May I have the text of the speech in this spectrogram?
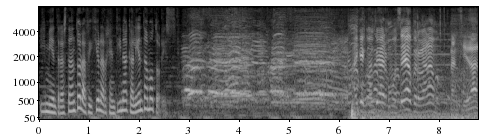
Y mientras tanto, la afición argentina calienta motores. Hay que confiar, como sea, pero ganamos. La ansiedad,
